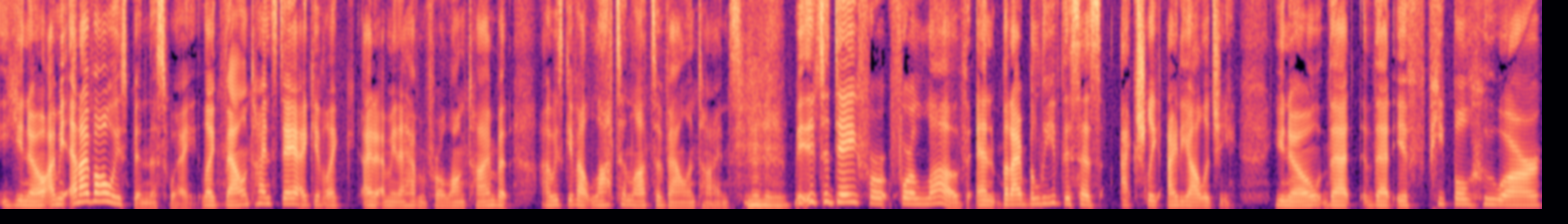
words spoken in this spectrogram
you know i mean and i've always been this way. Like valentine's day i give like I, I, mean i haven't for a long time but i always give out lots and lots of valentines. Mm-hmm. it's a day for for love and but i believe this as actually ideology you know that that if people who are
